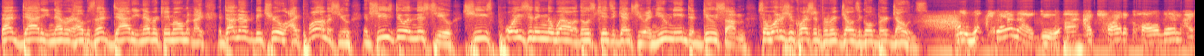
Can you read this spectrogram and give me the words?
That daddy never helped us. That daddy never came home at night. It doesn't have to be true. I promise you, if she's doing this to you, she's poisoning the well of those kids against you, and you need to do something. So, what is your question for Rick Jones and Goldberg Jones? Well, what can I do? Uh, I try to call them. I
